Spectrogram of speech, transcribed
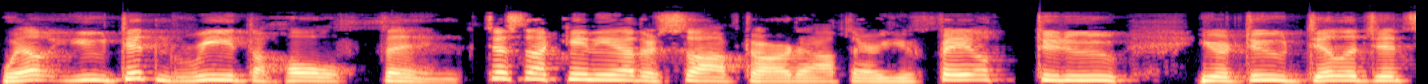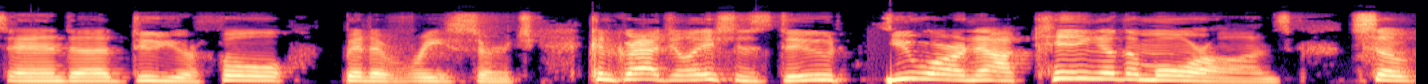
well, you didn't read the whole thing. Just like any other Sovtard out there, you failed to do your due diligence and uh, do your full bit of research. Congratulations, dude. You are now king of the morons. So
